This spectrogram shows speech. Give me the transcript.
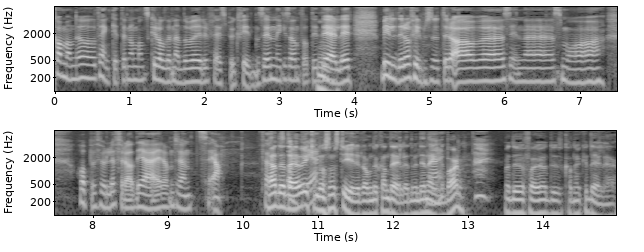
kan man jo tenke etter når man scroller nedover Facebook-feeden sin. ikke sant? At de mm. deler mm. bilder og filmsnutter av uh, sine små håpefulle fra de er omtrent ja, født. Ja, det, det er jo ikke noe som styrer om du kan dele det med dine Nei. egne barn. Men du, får, du kan jo ikke dele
